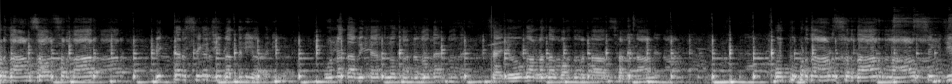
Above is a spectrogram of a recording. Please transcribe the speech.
ਪ੍ਰਧਾਨ ਸਾਹਿਬ ਸਰਦਾਰ ਵਿਕਰ ਸਿੰਘ ਜੀ ਬਦਨੀ ਵਾਲੇ। ਉਹਨਾਂ ਦਾ ਵੀ ਤਹਿ ਦਿਲੋਂ ਧੰਨਵਾਦ ਹੈ। ਸਹਿਯੋਗ ਆ ਉਹਨਾਂ ਦਾ ਬਹੁਤ ਵੱਡਾ ਸਾਡੇ ਨਾਲ ਉਪ ਪ੍ਰਧਾਨ ਸਰਦਾਰ ਲਾਲ ਸਿੰਘ ਜੀ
